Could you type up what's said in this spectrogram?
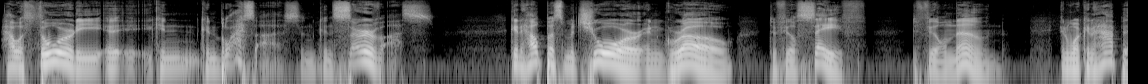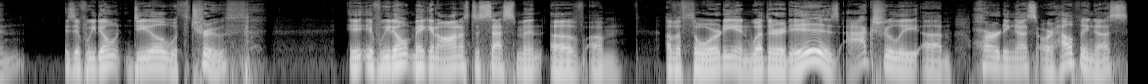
how authority can can bless us and can serve us, can help us mature and grow to feel safe, to feel known. And what can happen is if we don't deal with truth, if we don't make an honest assessment of um, of authority and whether it is actually um, hurting us or helping us,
